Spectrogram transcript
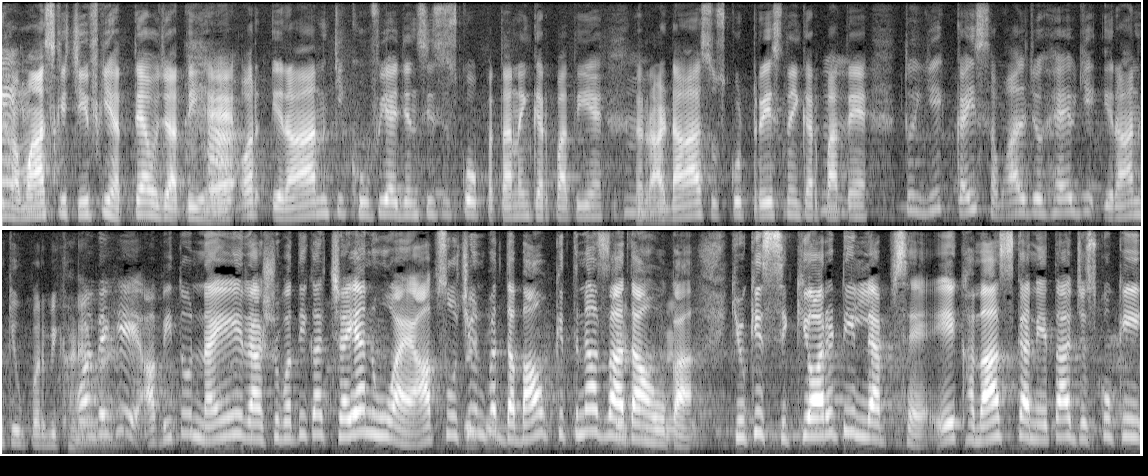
हमास की चीफ की हत्या हो जाती है हाँ। और ईरान की खुफिया एजेंसी इसको पता नहीं कर पाती है राडास उसको ट्रेस नहीं कर पाते हैं तो ये कई सवाल जो है ये ईरान के ऊपर भी खड़े और देखिए अभी तो नए राष्ट्रपति का चयन हुआ है आप सोचिए उन पर दबाव कितना ज़्यादा होगा क्योंकि सिक्योरिटी लैब्स है एक हमास का नेता जिसको कि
